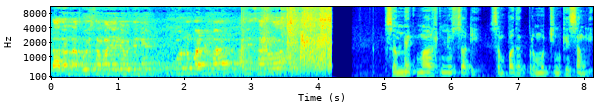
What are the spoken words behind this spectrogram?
दादांना भोई समाजाच्या वतीने पूर्ण पाठिंबा आणि सर्व सम्यक महाराष्ट्र न्यूजसाठी संपादक प्रमोद चिनके सांगली.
